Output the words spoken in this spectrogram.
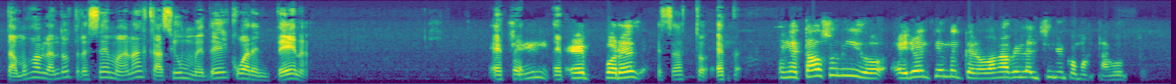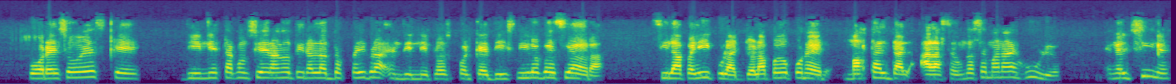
estamos hablando tres semanas, casi un mes de cuarentena. Sí, eh, por eso, Exacto. en Estados Unidos, ellos entienden que no van a abrir el cine como hasta agosto. Por eso es que Disney está considerando tirar las dos películas en Disney Plus, porque Disney lo que decía era, si la película yo la puedo poner más tarde a la segunda semana de julio en el cine,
